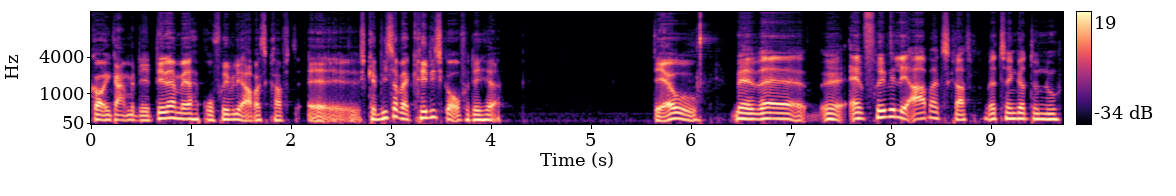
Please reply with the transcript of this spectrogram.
går i gang med det, det der med at have brugt frivillig arbejdskraft, øh, skal vi så være kritiske over for det her? Det er jo... Men hvad øh, er frivillig arbejdskraft? Hvad tænker du nu?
